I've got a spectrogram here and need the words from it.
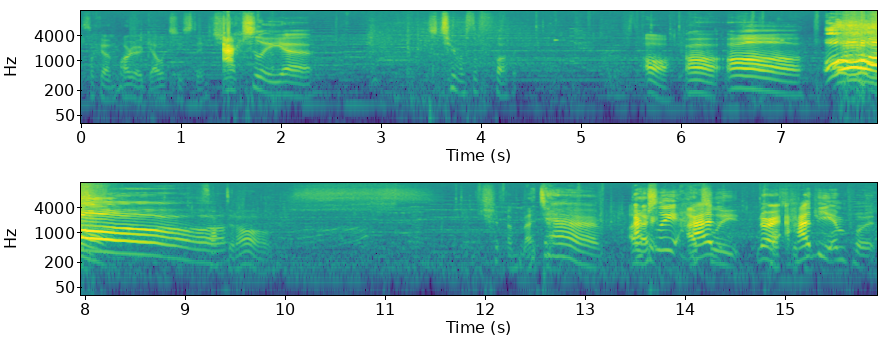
It's like a Mario Galaxy stage. Actually, yeah. Dude, what the fuck? Oh. oh, Oh, oh, oh! fucked it up. Imagine. Damn. I Actually, had actually no, I had the input,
